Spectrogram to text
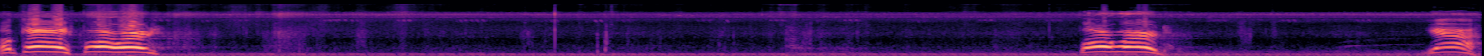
Okay, forward. Forward! Yeah!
